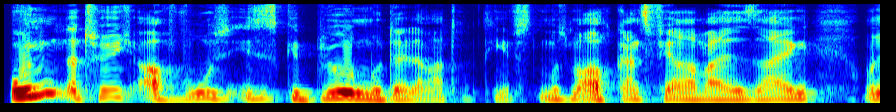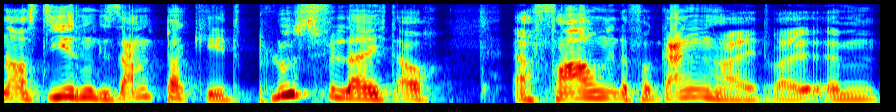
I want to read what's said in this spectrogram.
und natürlich auch, wo ist das Gebührenmodell am attraktivsten, muss man auch ganz fairerweise sagen. Und aus diesem Gesamtpaket plus vielleicht auch Erfahrung in der Vergangenheit, weil ähm,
